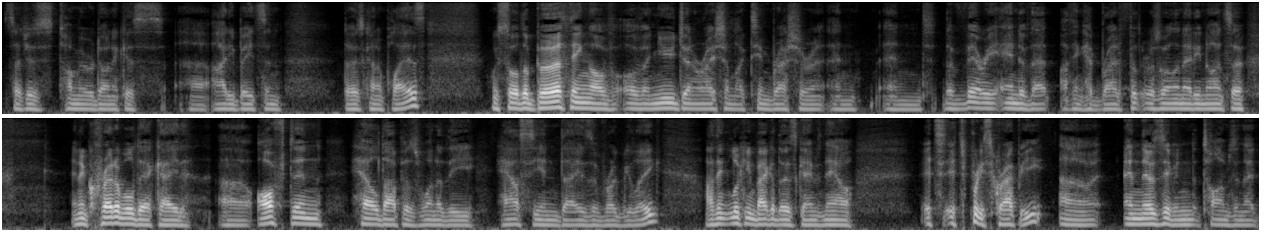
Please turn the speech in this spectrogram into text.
such as Tommy Raudonikis, uh, Artie Beetson, those kind of players. We saw the birthing of, of a new generation like Tim Brasher and and the very end of that I think had Brad Fittler as well in '89. So an incredible decade, uh, often held up as one of the halcyon days of rugby league. I think looking back at those games now, it's it's pretty scrappy. Uh, and there's even times in that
